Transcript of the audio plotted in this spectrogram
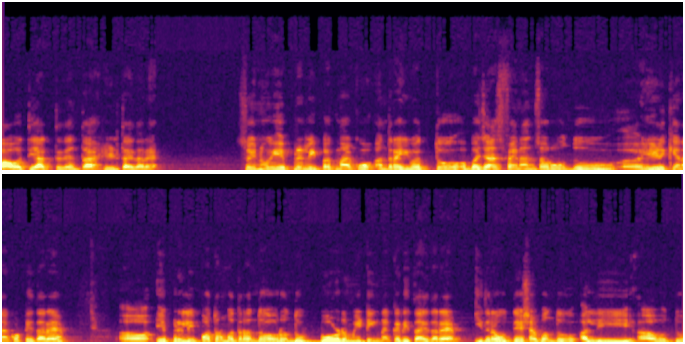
ಪಾವತಿ ಆಗ್ತಿದೆ ಅಂತ ಹೇಳ್ತಾ ಇದ್ದಾರೆ. ಸೊ ಇನ್ನು ಏಪ್ರಿಲ್ ಇಪ್ಪತ್ನಾಲ್ಕು, ಅಂದರೆ ಇವತ್ತು ಬಜಾಜ್ ಫೈನಾನ್ಸ್ ಅವರು ಒಂದು ಹೇಳಿಕೆಯನ್ನು ಕೊಟ್ಟಿದ್ದಾರೆ. ಏಪ್ರಿಲ್ ಇಪ್ಪತ್ತೊಂಬತ್ತರಂದು ಅವರೊಂದು ಬೋರ್ಡ್ ಮೀಟಿಂಗ್ನ ಕರೀತಾ ಇದ್ದಾರೆ. ಇದರ ಉದ್ದೇಶ ಬಂದು ಅಲ್ಲಿ ಒಂದು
